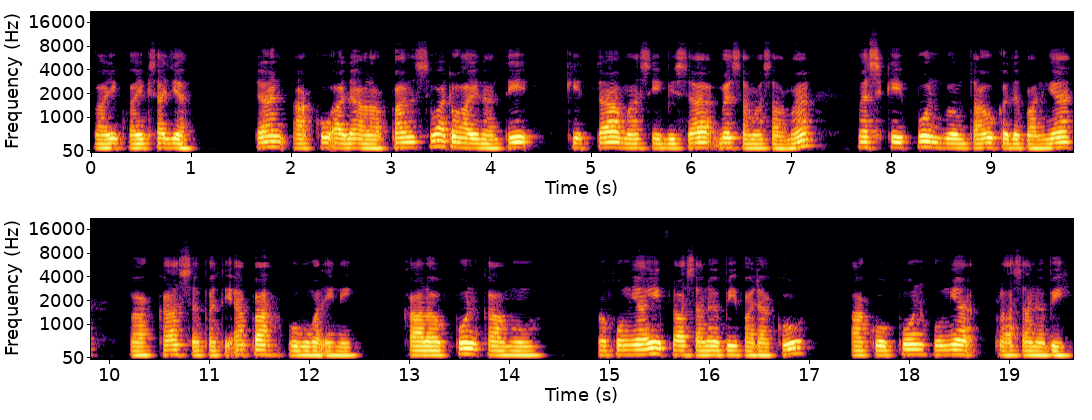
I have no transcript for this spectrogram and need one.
baik-baik saja. Dan aku ada harapan suatu hari nanti kita masih bisa bersama-sama meskipun belum tahu ke depannya bakal seperti apa hubungan ini. Kalaupun kamu mempunyai perasaan lebih padaku, aku pun punya perasaan lebih.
